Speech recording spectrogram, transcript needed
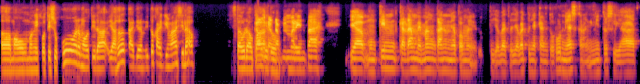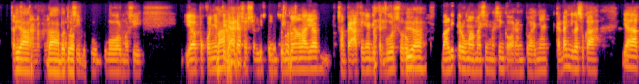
uh, mau mengikuti syukur mau tidak ya he kajian itu kayak gimana sih dap? Setahu dapat Kalau gitu. kata pemerintah ya mungkin kadang memang kan ya pejabat-pejabat banyak yang turun ya sekarang ini terus lihat ternyata ya, anak-anak nah, betul. masih berkumpul masih ya pokoknya nah. tidak ada social distancingnya lah ya. Sampai akhirnya ditegur suruh ya. balik ke rumah masing-masing ke orang tuanya. Kadang juga suka ya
